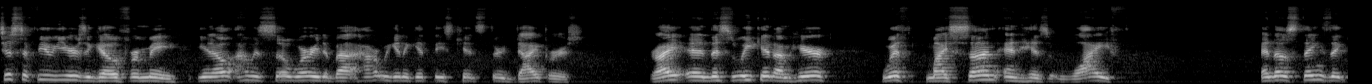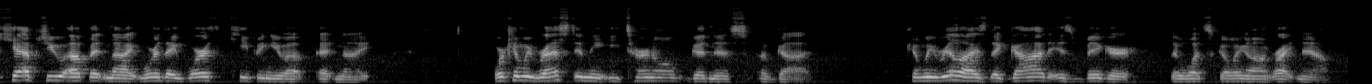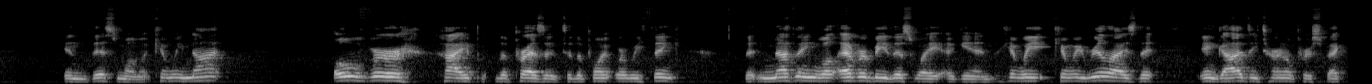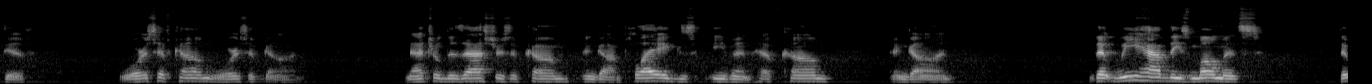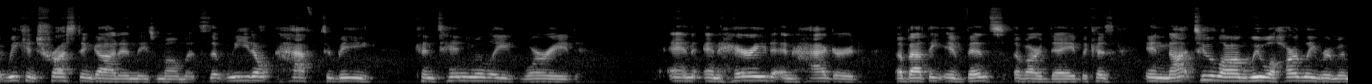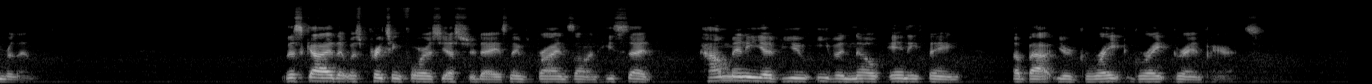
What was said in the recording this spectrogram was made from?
just a few years ago for me, you know, I was so worried about how are we going to get these kids through diapers, right? And this weekend I'm here with my son and his wife. And those things that kept you up at night, were they worth keeping you up at night? Or can we rest in the eternal goodness of God? Can we realize that God is bigger than what's going on right now in this moment? Can we not overhype the present to the point where we think that nothing will ever be this way again? Can we can we realize that in God's eternal perspective, wars have come, wars have gone. Natural disasters have come and gone. Plagues even have come and gone. That we have these moments that we can trust in God in these moments, that we don't have to be continually worried and, and harried and haggard about the events of our day because in not too long we will hardly remember them. This guy that was preaching for us yesterday, his name's Brian Zahnd, he said, How many of you even know anything about your great great grandparents?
